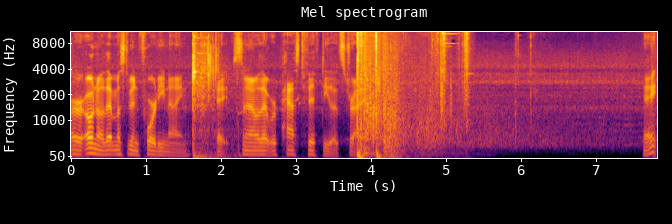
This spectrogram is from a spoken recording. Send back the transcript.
Or, oh no, that must have been 49. Okay, so now that we're past 50, let's try it. Okay.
